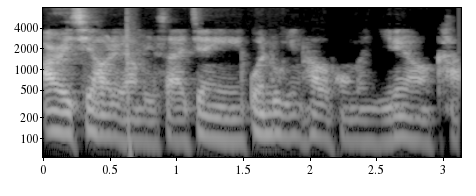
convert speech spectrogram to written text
二月七号这场比赛，建议关注英超的朋友们一定要看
